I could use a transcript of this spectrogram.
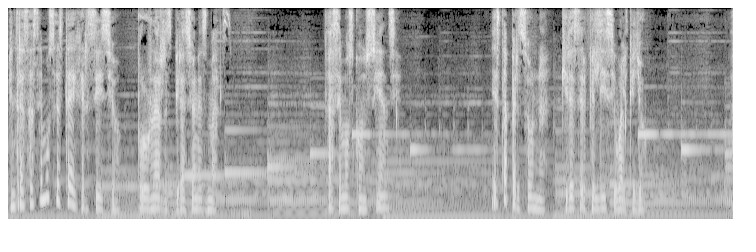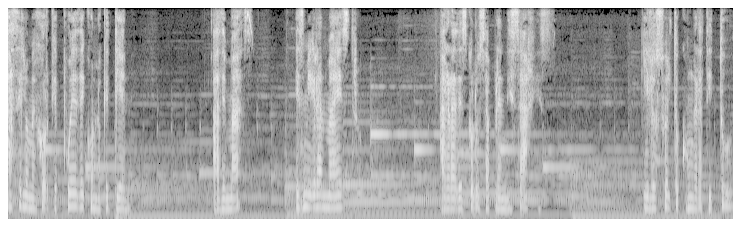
Mientras hacemos este ejercicio por unas respiraciones más, hacemos conciencia esta persona quiere ser feliz igual que yo. Hace lo mejor que puede con lo que tiene. Además, es mi gran maestro. Agradezco los aprendizajes y los suelto con gratitud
